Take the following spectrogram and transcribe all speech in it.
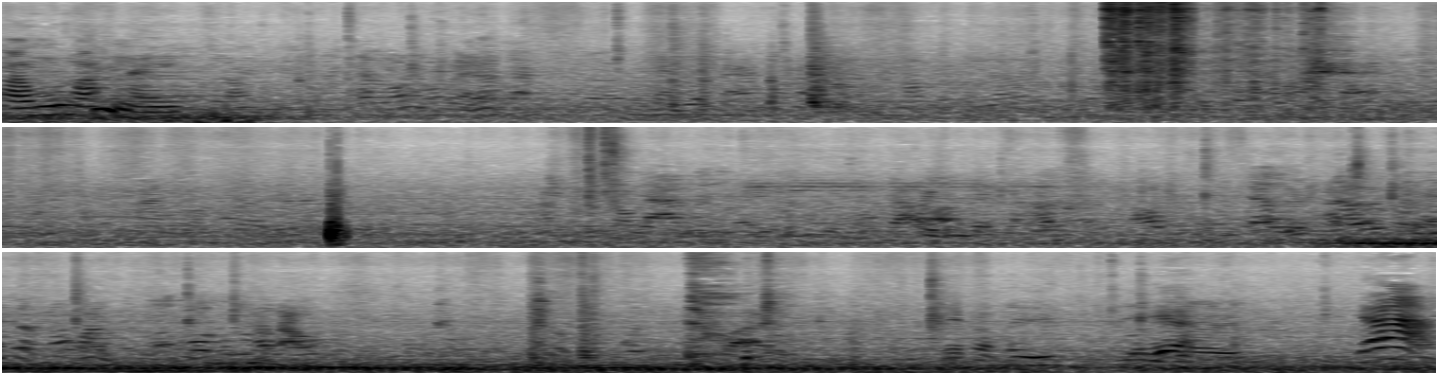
Không nước mắm này. Yeah. Yeah.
